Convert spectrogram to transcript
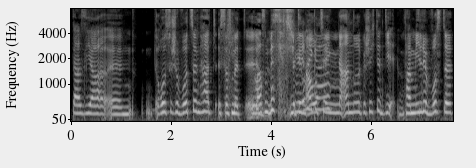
da sie ja äh, russische Wurzeln hat, ist das mit, äh, mit dem. Outing eine andere Geschichte. Die Familie wusste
